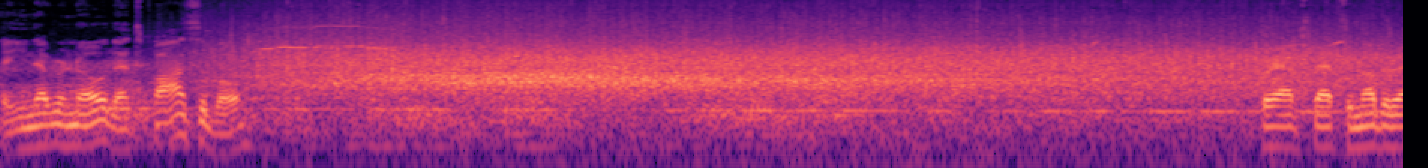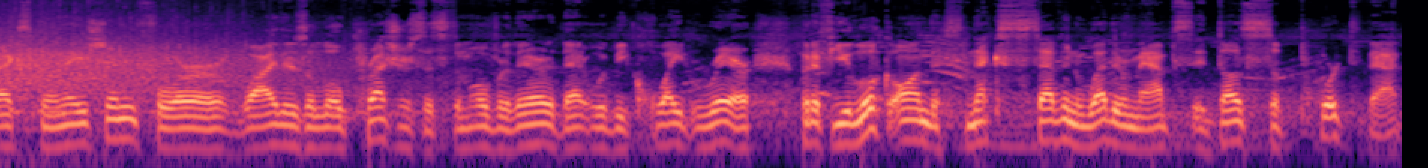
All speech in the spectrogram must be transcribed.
That you never know, that's possible. Perhaps that's another explanation for why there's a low pressure system over there. That would be quite rare. But if you look on this next seven weather maps, it does support that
